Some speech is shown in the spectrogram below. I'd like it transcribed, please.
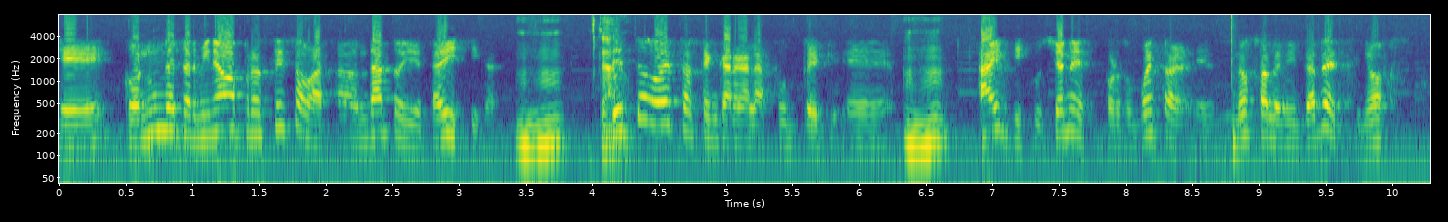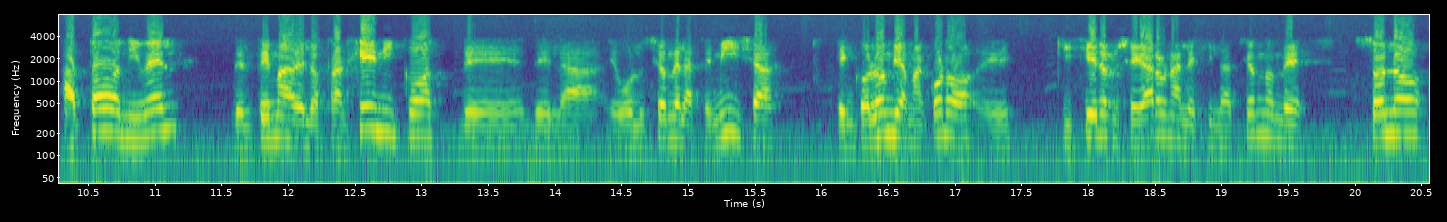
eh, con un determinado proceso basado en datos y estadísticas. De todo esto se encarga la FUTEC. Eh, hay discusiones, por supuesto, eh, no solo en Internet, sino a todo nivel del tema de los transgénicos, de, la evolución de las semillas. En Colombia, me acuerdo, eh, quisieron llegar a una legislación donde solo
